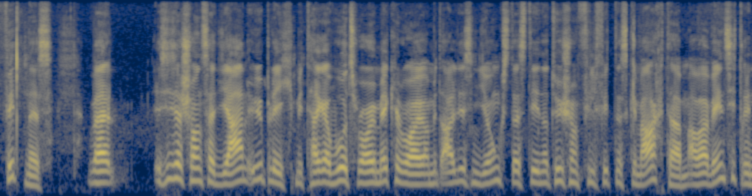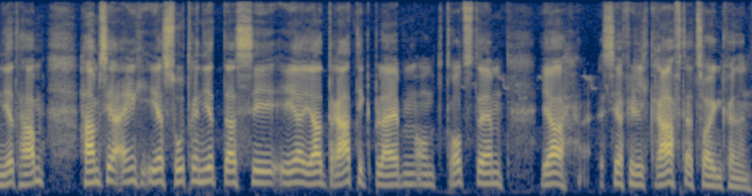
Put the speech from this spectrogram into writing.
Fitness, weil es ist ja schon seit Jahren üblich mit Tiger Woods, Rory McIlroy und mit all diesen Jungs, dass die natürlich schon viel Fitness gemacht haben. Aber wenn sie trainiert haben, haben sie ja eigentlich eher so trainiert, dass sie eher ja, drahtig bleiben und trotzdem ja, sehr viel Kraft erzeugen können.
